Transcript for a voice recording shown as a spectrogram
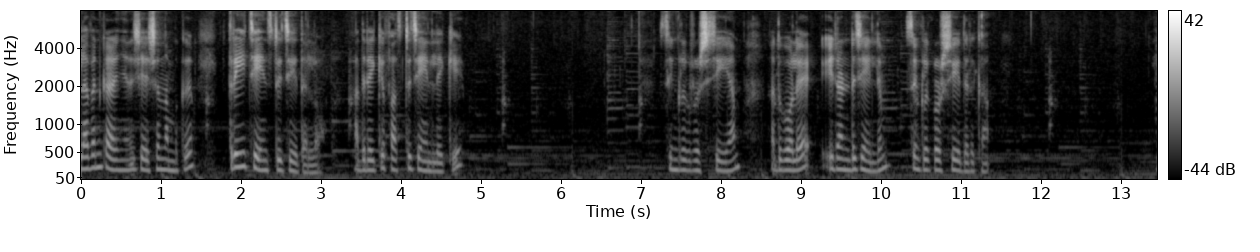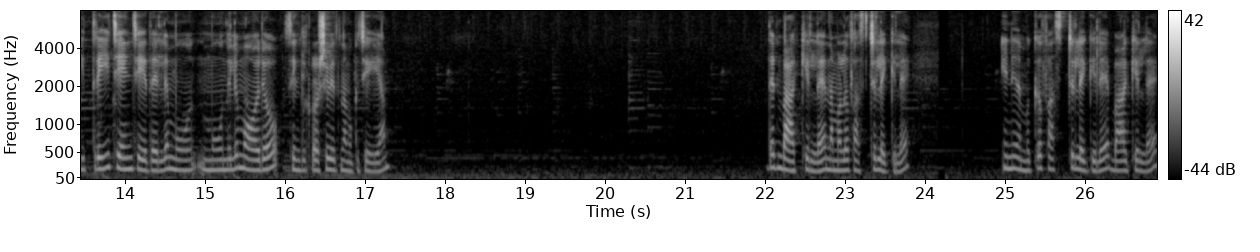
ലെവൻ കഴിഞ്ഞതിന് ശേഷം നമുക്ക് ത്രീ ചെയിൻ സ്റ്റിച്ച് ചെയ്തല്ലോ. അതിലേക്ക് ഫസ്റ്റ് ചെയിനിലേക്ക് സിംഗിൾ ക്രോഷ് ചെയ്യാം. അതുപോലെ ഈ രണ്ട് ചെയിനിലും സിംഗിൾ ക്രോഷ് ചെയ്തെടുക്കാം. ഈ ത്രീ ചെയിൻ ചെയ്തതിൽ മൂ മൂന്നിലും ഓരോ സിംഗിൾ ക്രോഷ് വീതം നമുക്ക് ചെയ്യാം. ദെൻ ബാക്കിയുള്ള നമ്മൾ ഫസ്റ്റ് ലെഗിലെ ഇനി നമുക്ക് ഫസ്റ്റ് ലെഗിലെ ബാക്കിയുള്ള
